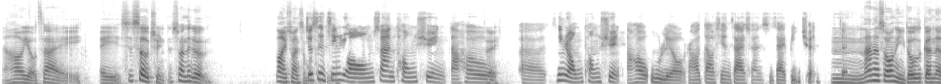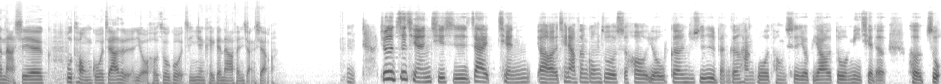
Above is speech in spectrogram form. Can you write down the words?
然后有在诶是社群算那个那一算什么？就是金融算通讯，然后对。呃，金融通讯，然后物流，然后到现在算是在币圈。嗯，那那时候你都是跟了哪些不同国家的人有合作过经验，可以跟大家分享一下吗？嗯，就是之前其实，在前呃前两份工作的时候，有跟就是日本跟韩国同事有比较多密切的合作，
